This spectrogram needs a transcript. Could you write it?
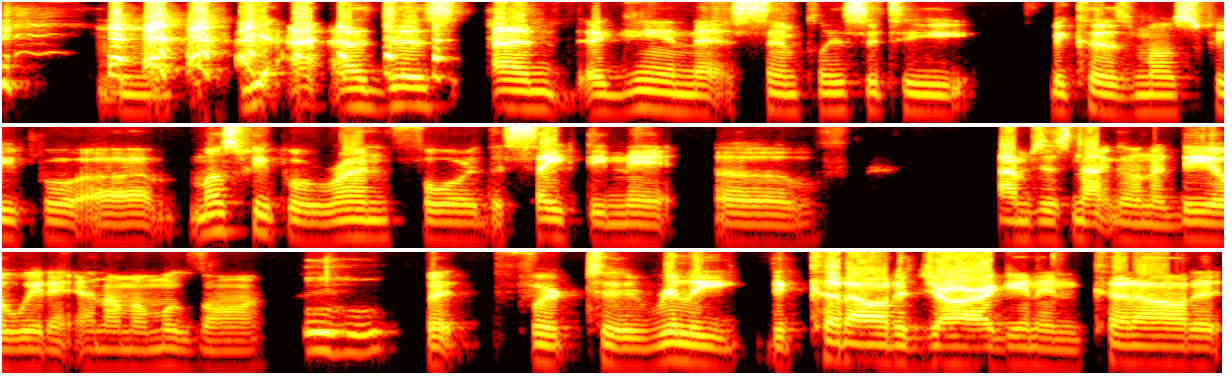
mm. Yeah, I, I, just and again that simplicity because most people uh most people run for the safety net of I'm just not gonna deal with it and I'm gonna move on. Mm-hmm. But for to really to cut all the jargon and cut all the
